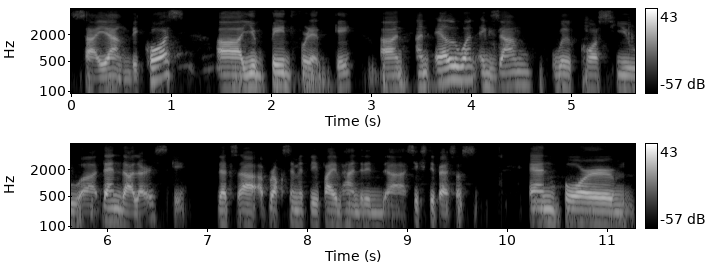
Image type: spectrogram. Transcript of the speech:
Sayang, because uh, you paid for it. Okay, an, an L1 exam will cost you uh, ten dollars. Okay, that's uh, approximately five hundred uh, pesos, and for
